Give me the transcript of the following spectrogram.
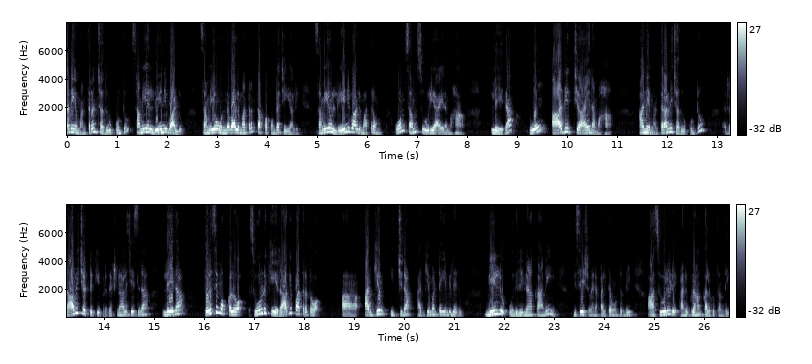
అనే మంత్రం చదువుకుంటూ సమయం లేని వాళ్ళు సమయం ఉన్నవాళ్ళు మాత్రం తప్పకుండా చేయాలి. సమయం లేని వాళ్ళు మాత్రం ఓం సం సూర్యాయ నమః లేదా ఓం ఆదిత్యాయ నమః అనే మంత్రాన్ని చదువుకుంటూ రావి చెట్టుకి ప్రదక్షిణాలు చేసినా లేదా తులసి మొక్కలో సూర్యుడికి రాగి పాత్రతో అర్ఘ్యం ఇచ్చినా అర్ఘ్యం అంటే ఏమీ లేదు. నీళ్ళు వదిలినా కానీ విశేషమైన ఫలితం ఉంటుంది. ఆ సూర్యుడి అనుగ్రహం కలుగుతుంది.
